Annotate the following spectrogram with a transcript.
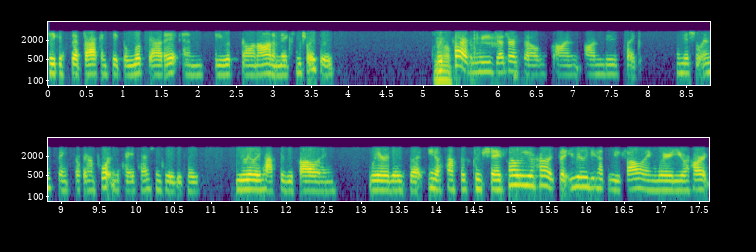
take a step back and take a look at it and see what's going on and make some choices. Yeah. It's hard, and we judge ourselves on on these like initial instincts, but they're important to pay attention to because you really have to be following where it is that you know sounds so cliche, follow your heart, but you really do have to be following where your heart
